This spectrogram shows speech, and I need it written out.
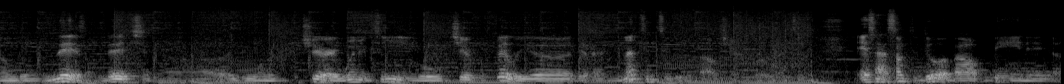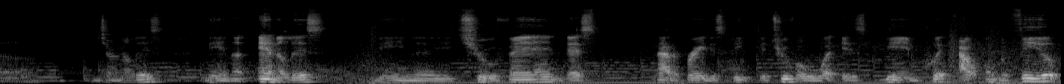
I'm doing this, I'm bitching. Uh, if you want to cheer a winning team, go cheer for Philly. Uh, this has nothing to do about cheering for a winning team. It has something to do about being a uh, journalist, being an analyst, being a true fan that's not afraid to speak the truth of what is being put out on the field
